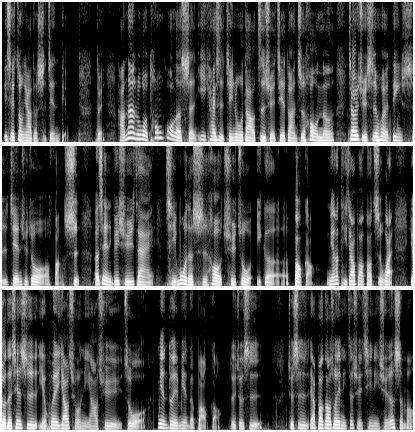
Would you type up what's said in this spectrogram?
一些重要的时间点，对，好，那如果通过了审议，开始进入到自学阶段之后呢，教育局是会定时间去做访视，而且你必须在期末的时候去做一个报告。你要提交报告之外，有的县市也会要求你要去做面对面的报告，对，就是就是要报告说你这学期你学了什么，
